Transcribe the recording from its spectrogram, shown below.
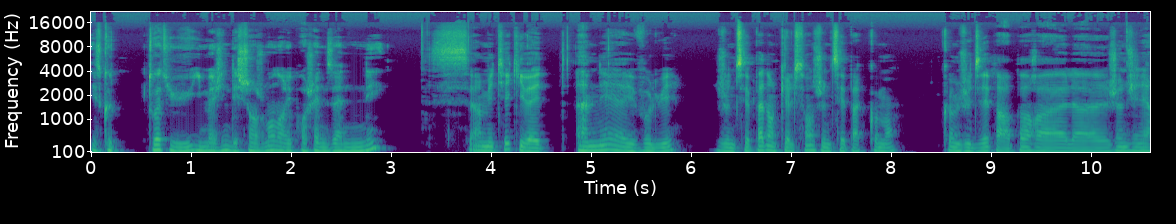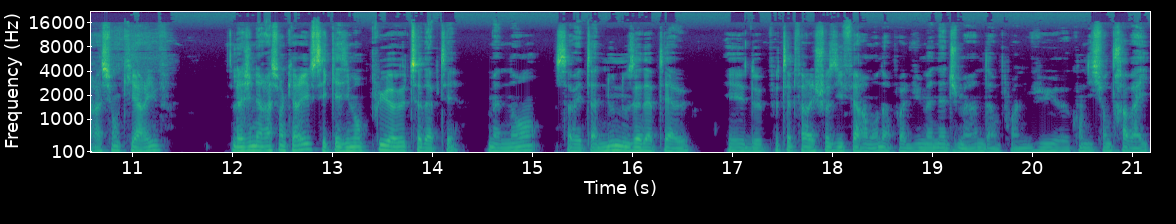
Est-ce que toi, tu imagines des changements dans les prochaines années? C'est un métier qui va être amené à évoluer. Je ne sais pas dans quel sens, je ne sais pas comment comme je disais par rapport à la jeune génération qui arrive. La génération qui arrive, c'est quasiment plus à eux de s'adapter. Maintenant, ça va être à nous de nous adapter à eux et de peut-être faire les choses différemment d'un point de vue management, d'un point de vue euh, conditions de travail.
